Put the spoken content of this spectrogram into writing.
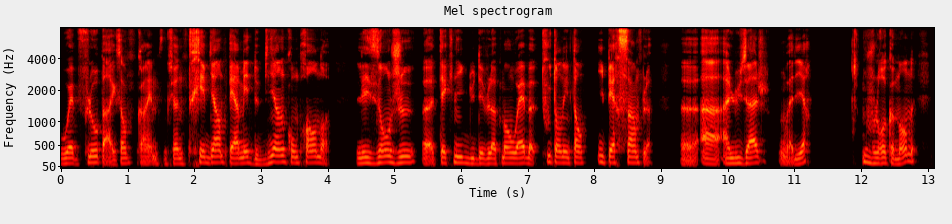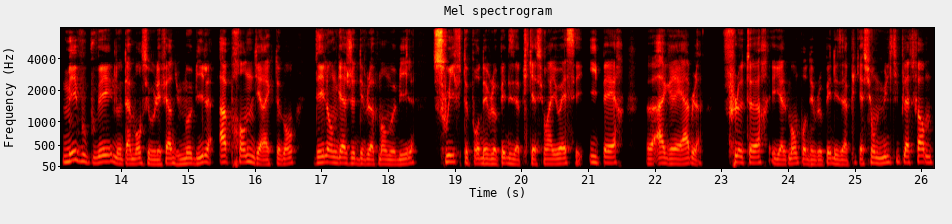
Webflow par exemple, quand même fonctionne très bien, permet de bien comprendre les enjeux euh, techniques du développement web tout en étant hyper simple euh, à l'usage, on va dire je vous le recommande, mais vous pouvez, notamment si vous voulez faire du mobile, apprendre directement des langages de développement mobile. Swift pour développer des applications iOS est hyper euh, agréable. Flutter également pour développer des applications multiplateformes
